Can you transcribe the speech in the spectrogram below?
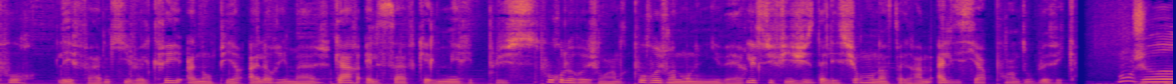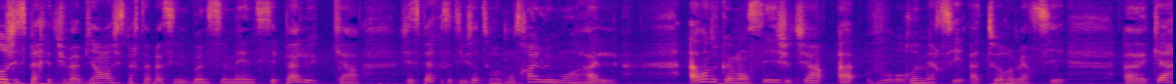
Pour les femmes qui veulent créer un empire à leur image car elles savent qu'elles méritent plus. Pour le rejoindre, pour rejoindre mon univers, il suffit juste d'aller sur mon Instagram alicia.wk. Bonjour, j'espère que tu vas bien, j'espère que tu as passé une bonne semaine. Si c'est pas le cas, j'espère que cet épisode te remontera le moral. Avant de commencer, je tiens à vous remercier, à te remercier euh, car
